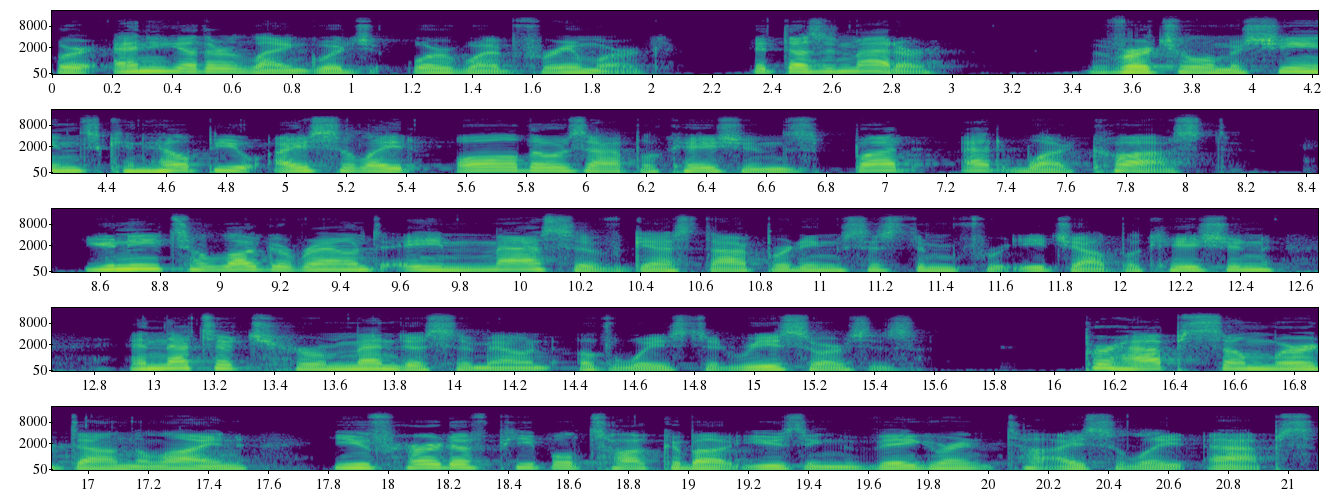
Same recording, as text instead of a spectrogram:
or any other language or web framework. It doesn't matter. Virtual machines can help you isolate all those applications, but at what cost? You need to lug around a massive guest operating system for each application, and that's a tremendous amount of wasted resources. Perhaps somewhere down the line, you've heard of people talk about using Vagrant to isolate apps.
